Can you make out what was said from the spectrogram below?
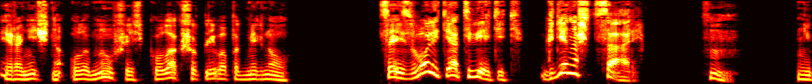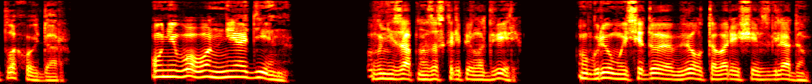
Иронично улыбнувшись, кулак шутливо подмигнул. Соизволите ответить, где наш царь? Хм, неплохой дар. У него он не один. Внезапно заскрипела дверь. Угрюмый седой обвел товарищей взглядом.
